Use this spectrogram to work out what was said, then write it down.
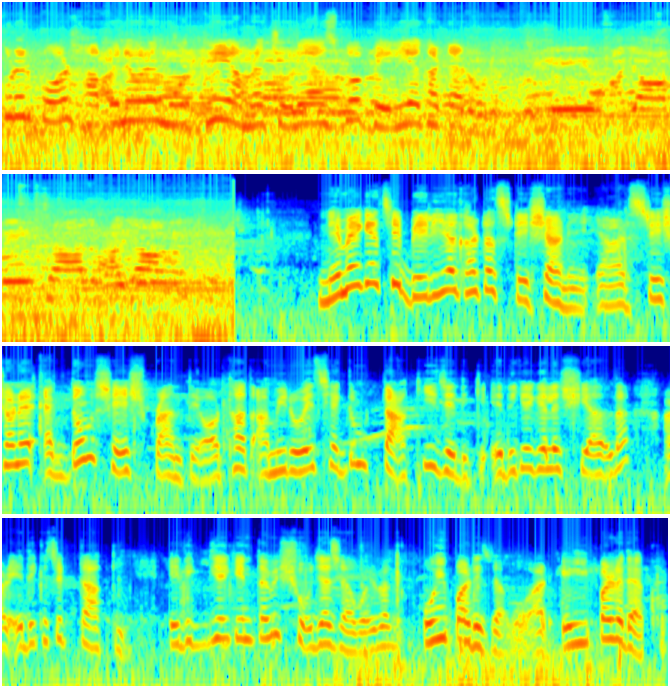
পুকুরের পর হাফ এন আওয়ারের মধ্যেই আমরা চলে আসব বেলিয়াঘাটা রোড নেমে গেছি বেলিয়াঘাটা স্টেশনে, আর স্টেশনের একদম শেষ প্রান্তে। অর্থাৎ আমি রয়েছি একদম টাকি যেদিকে, এদিকে গেলে শিয়ালদা, আর এদিকে হচ্ছে টাকি। এদিক দিয়ে কিন্তু আমি সোজা যাব, এবার ওই পারে যাব। আর এই পারে দেখো,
